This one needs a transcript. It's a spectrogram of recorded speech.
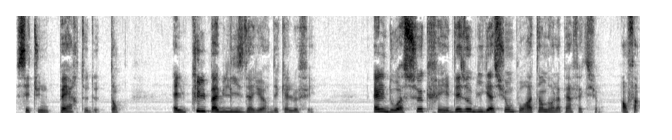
C'est une perte de temps. Elle culpabilise d'ailleurs dès qu'elle le fait. Elle doit se créer des obligations pour atteindre la perfection. Enfin,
